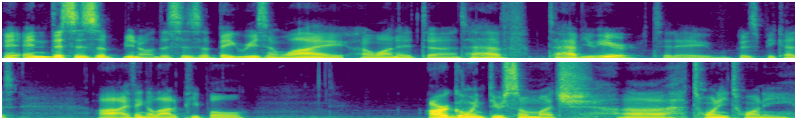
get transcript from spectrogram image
and, and this is a you know this is a big reason why I wanted uh, to have to have you here today is because uh, I think a lot of people are going through so much uh 2020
